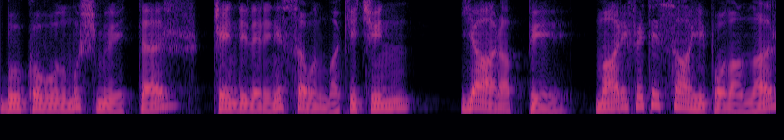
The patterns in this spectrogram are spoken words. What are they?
Bu kovulmuş müritler kendilerini savunmak için Ya Rabbi marifete sahip olanlar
